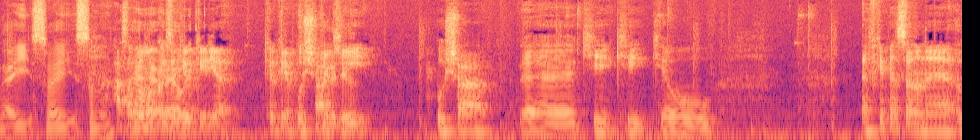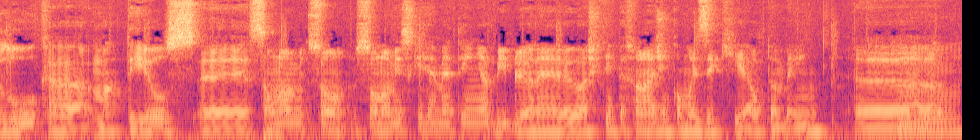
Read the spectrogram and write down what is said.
É isso, é isso, né? Ah, sabe é, uma coisa é que o- eu queria que eu queria puxar Diga, aqui? Puxar é, que, que, que eu. Eu fiquei pensando, né? Luca, Mateus, é, são, nome, são, são nomes que remetem à Bíblia, né? Eu acho que tem personagem como Ezequiel também. É, Hum.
